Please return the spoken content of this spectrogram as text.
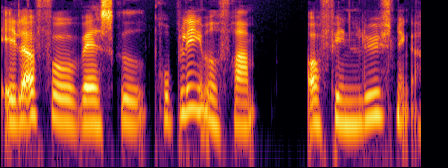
eller få vasket problemet frem og finde løsninger.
